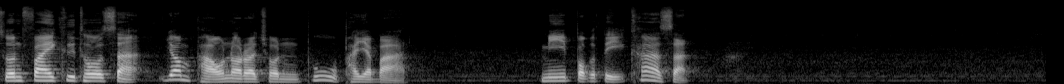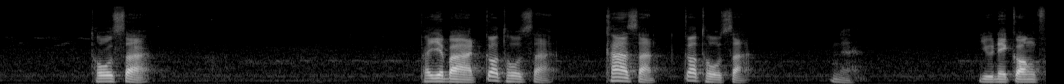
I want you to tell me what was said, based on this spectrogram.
ส่วนไฟคือโทสะย่อมเผานรชนผู้พยาบาท มีปกติฆ่าสัตว์ โทสะพยาบาทก็โทสะฆ่าสัตว์ก็โทสะ นะอยู่ในกองไฟ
